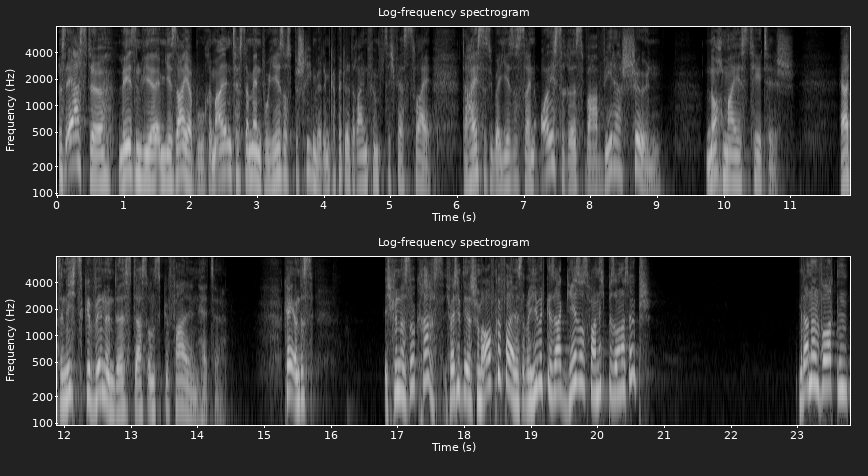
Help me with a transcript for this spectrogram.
Das erste lesen wir im Jesaja-Buch, im Alten Testament, wo Jesus beschrieben wird, im Kapitel 53, Vers 2. Da heißt es über Jesus, sein Äußeres war weder schön noch majestätisch. Er hatte nichts Gewinnendes, das uns gefallen hätte. Okay, und das, ich finde das so krass. Ich weiß nicht, ob dir das schon mal aufgefallen ist, aber hier wird gesagt, Jesus war nicht besonders hübsch. Mit anderen Worten,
